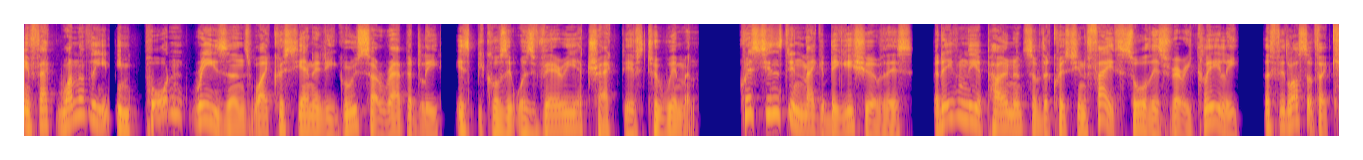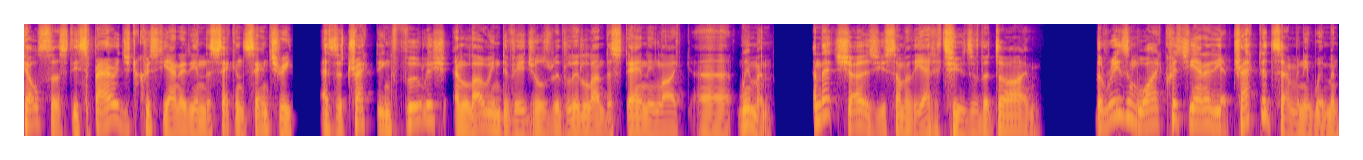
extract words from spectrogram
In fact, one of the important reasons why Christianity grew so rapidly is because it was very attractive to women. Christians didn't make a big issue of this, but even the opponents of the Christian faith saw this very clearly. The philosopher Celsus disparaged Christianity in the second century as attracting foolish and low individuals with little understanding, like uh, women. And that shows you some of the attitudes of the time. The reason why Christianity attracted so many women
